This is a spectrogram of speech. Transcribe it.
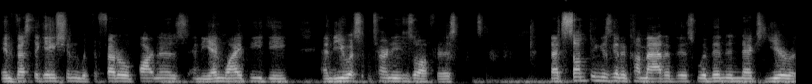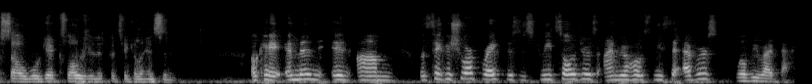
investigation with the federal partners and the NYPD and the U.S. Attorney's Office, that something is going to come out of this within the next year or so. We'll get closure in this particular incident. Okay, and then in, um, let's take a short break. This is Street Soldiers. I'm your host, Lisa Evers. We'll be right back.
